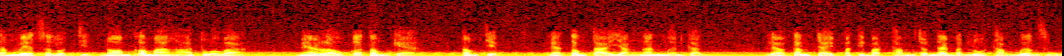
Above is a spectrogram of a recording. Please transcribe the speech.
สังเวชสลดจิตน้อมเข้ามาหาตัวว่า แม้เราก็ต้องแก่ ต้องเจ็บ และต้องตายอย่างนั้นเหมือนกัน แล้วตั้งใจปฏิบัติธรรมจนได้บรรลุธรรมเบื้องสูง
